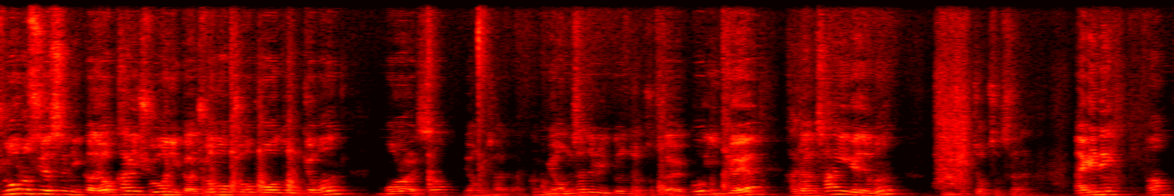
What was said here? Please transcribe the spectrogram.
주어로 쓰였으니까 역할이 주어니까 주어 목적어 보호 동격은 뭐라 했어? 명사죠. 그럼 명사들을 이끄는 접속사였고 인격의 가장 상위 개념은 중식 접속사라는 거야. 알겠니? 어?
